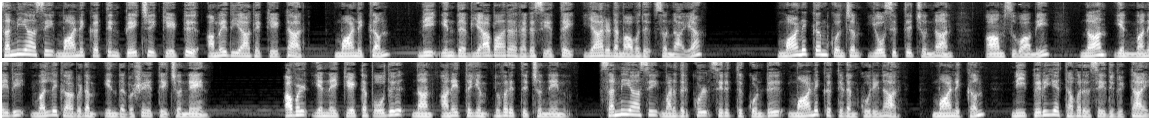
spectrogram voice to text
சன்னியாசி மாணிக்கத்தின் பேச்சைக் கேட்டு அமைதியாக கேட்டார். மாணிக்கம் நீ இந்த வியாபார ரகசியத்தை யாரிடமாவது சொன்னாயா? மாணிக்கம் கொஞ்சம் யோசித்துச் சொன்னான். ஆம் சுவாமி நான் என் மனைவி மல்லிகாவிடம் இந்த விஷயத்தைச் சொன்னேன். அவள் என்னை கேட்டபோது நான் அனைத்தையும் விவரித்துச் சொன்னேன். சந்நியாசி மனதிற்குள் சிரித்துக் கொண்டு மாணிக்கத்திடம் கூறினார். மாணிக்கம் நீ பெரிய தவறு செய்துவிட்டாய்.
